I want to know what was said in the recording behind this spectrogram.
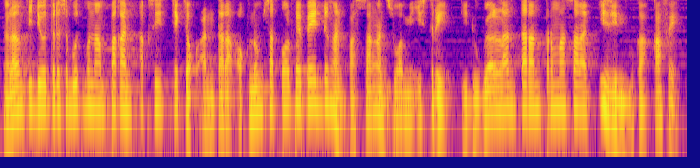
Dalam video tersebut menampakkan aksi cekcok antara oknum Satpol PP dengan pasangan suami istri diduga lantaran permasalahan izin buka kafe.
